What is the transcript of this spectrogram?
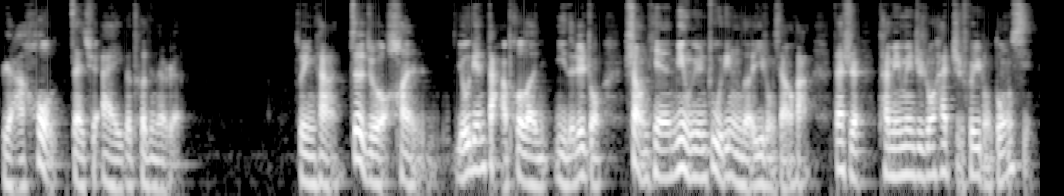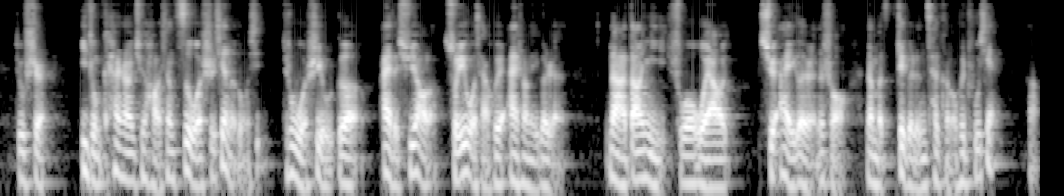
然后再去爱一个特定的人。所以你看，这就很有点打破了你的这种上天命运注定的一种想法。但是他冥冥之中还指出一种东西，就是一种看上去好像自我实现的东西，就是我是有个爱的需要了，所以我才会爱上了一个人。那当你说我要。去爱一个人的时候，那么这个人才可能会出现啊。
